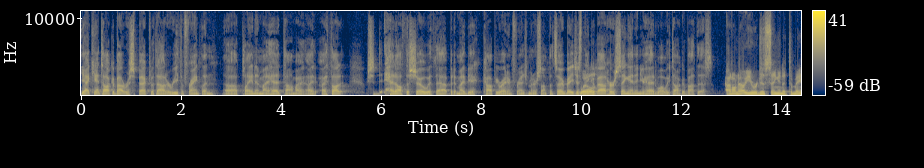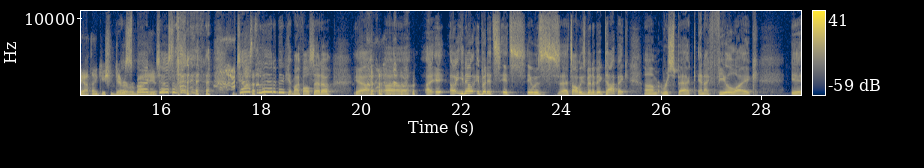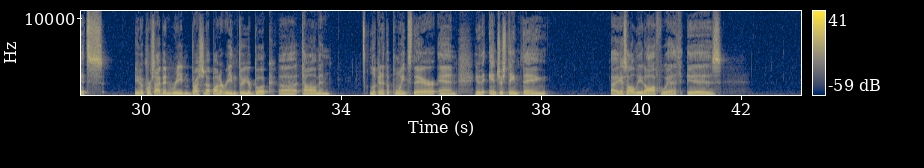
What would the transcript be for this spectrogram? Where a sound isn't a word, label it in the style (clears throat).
Yeah, I can't talk about respect without Aretha Franklin uh, playing in my head, Tom. I, I, I thought we should head off the show with that, but it might be a copyright infringement or something. So everybody just well, think about her singing in your head while we talk about this. I don't know. You were just singing it to me. I think you should give respect everybody just a little, (laughs) just a little bit. Hit my falsetto. Yeah, uh, I, it, uh, you know, but it's it's it was uh, it's always been a big topic, um, respect, and I feel like it's you know, of course, I've been reading, brushing up on it, reading through your book, uh, Tom, and looking at the points there. And, you know, the interesting thing, I guess I'll lead off with is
